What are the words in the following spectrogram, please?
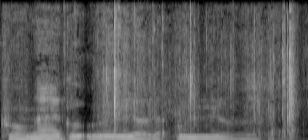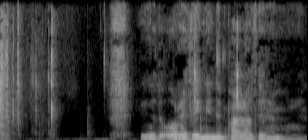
풍하고 울려라 울려라 이것도 오래된긴데 발라야 되나 모르겠네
